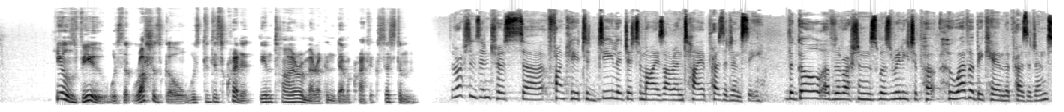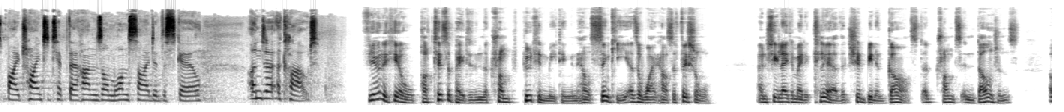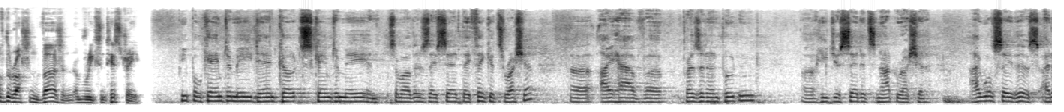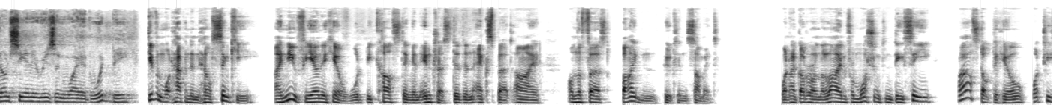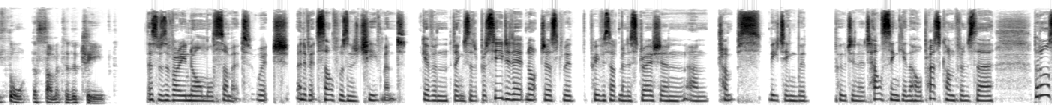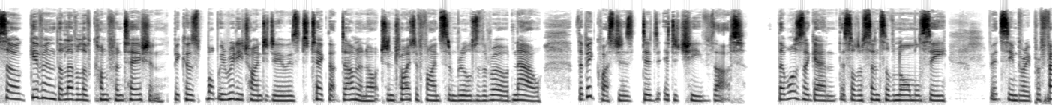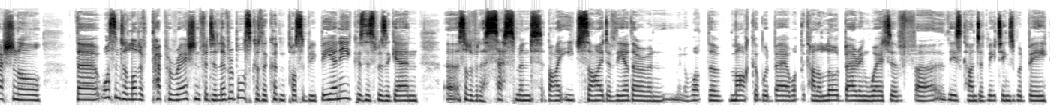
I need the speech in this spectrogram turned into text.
Hill's view was that Russia's goal was to discredit the entire American democratic system. The Russians' interests, uh, frankly, are to delegitimize our entire presidency. The goal of the Russians was really to put whoever became the president, by trying to tip their hands on one side of the scale, under a cloud. Fiona Hill participated in the Trump Putin meeting in Helsinki as a White House official, and she later made it clear that she'd been aghast at Trump's indulgence of the Russian version of recent history. People came to me, Dan Coats came to me, and some others. They said they think it's Russia. Uh, I have uh, President Putin. Uh, he just said it's not Russia. I will say this I don't see any reason why it would be. Given what happened in Helsinki, I knew Fiona Hill would be casting an interested and expert eye on the first Biden Putin summit. When I got her on the line from Washington, D.C., I asked Dr. Hill what he thought the summit had achieved. This was a very normal summit, which in of itself was an achievement, given things that had preceded it, not just with the previous administration and Trump's meeting with Putin at Helsinki and the whole press conference there, but also given the level of confrontation, because what we're really trying to do is to take that down a notch and try to find some rules of the road. Now, the big question is did it achieve that? There was, again, this sort of sense of normalcy. It seemed very professional there wasn't a lot of preparation for deliverables because there couldn't possibly be any because this was again uh, sort of an assessment by each side of the other and you know what the market would bear, what the kind of load bearing weight of uh, these kinds of meetings would be.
